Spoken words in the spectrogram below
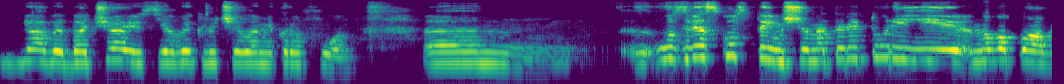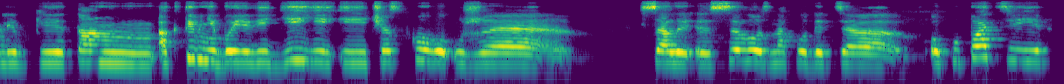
Я вибачаюсь, я виключила мікрофон. Ем, у зв'язку з тим, що на території Новопавлівки там активні бойові дії і частково уже сели, село знаходиться в окупації,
